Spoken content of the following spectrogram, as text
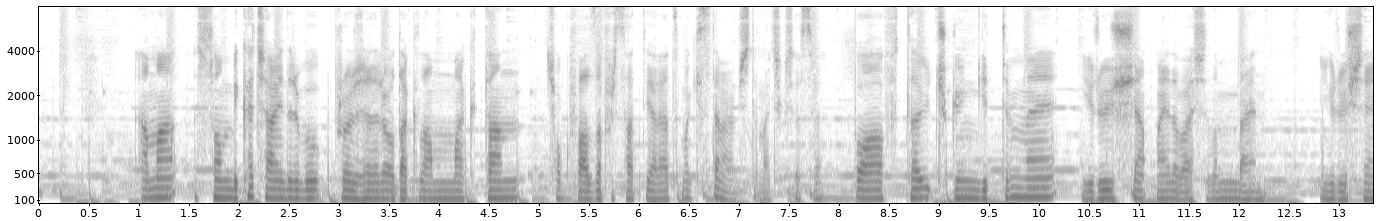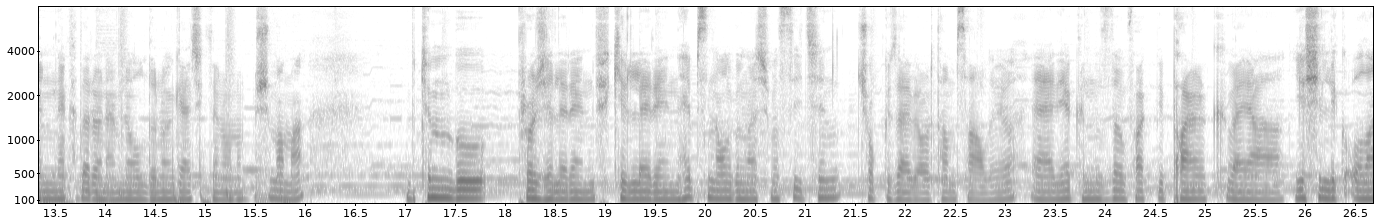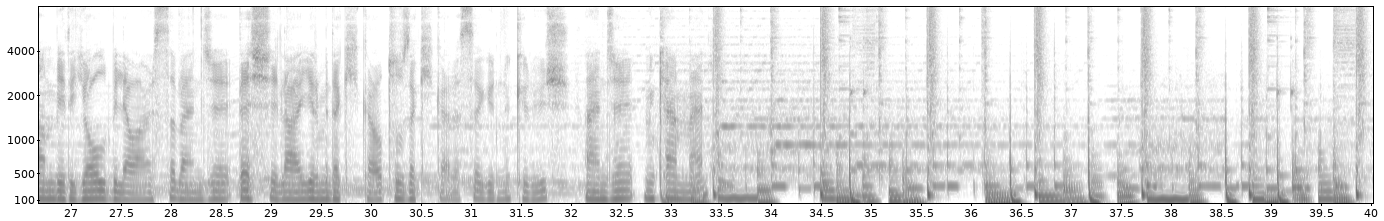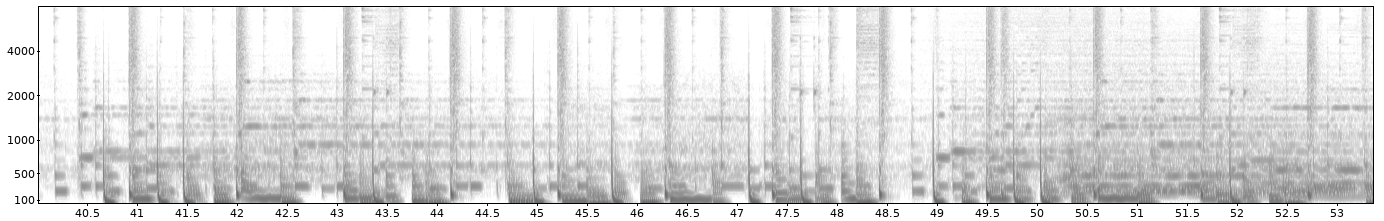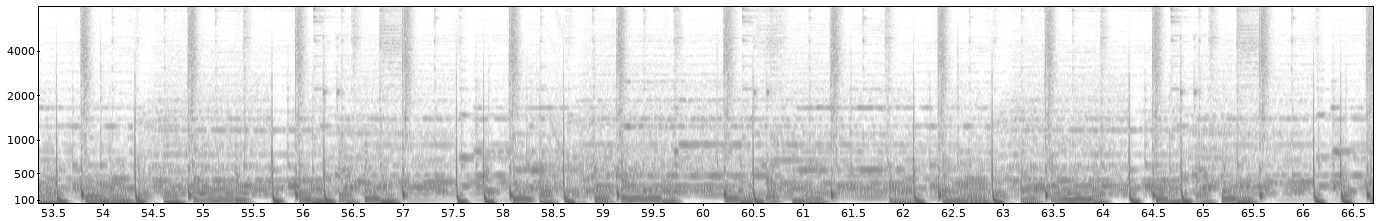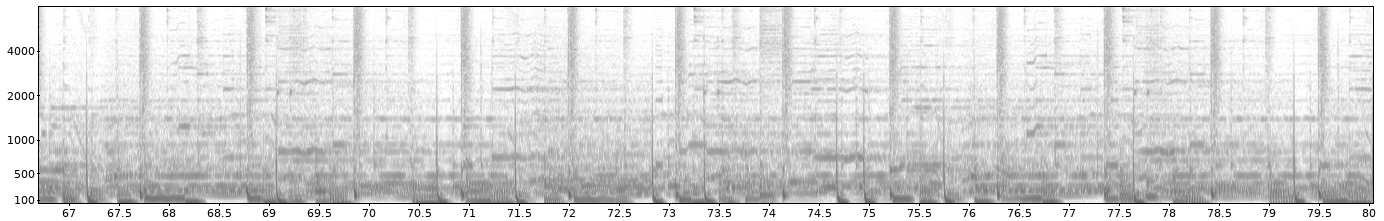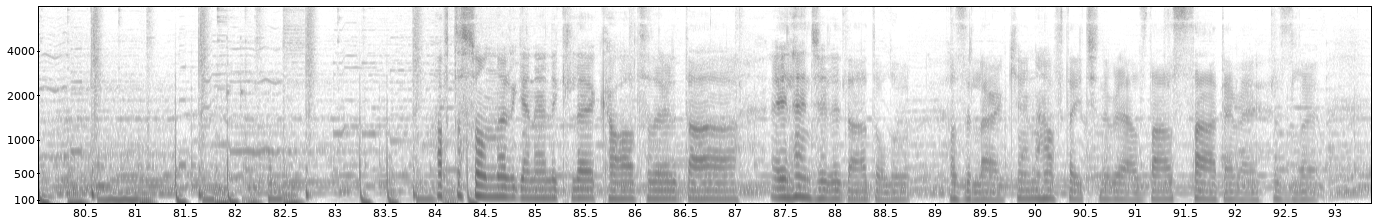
Ama son birkaç aydır bu projelere odaklanmaktan çok fazla fırsat yaratmak istememiştim açıkçası. Bu hafta 3 gün gittim ve yürüyüş yapmaya da başladım. Ben yürüyüşlerin ne kadar önemli olduğunu gerçekten unutmuşum ama bütün bu projelerin, fikirlerin hepsinin olgunlaşması için çok güzel bir ortam sağlıyor. Eğer yakınınızda ufak bir park veya yeşillik olan bir yol bile varsa bence 5 ila 20 dakika, 30 dakika arası günlük yürüyüş bence mükemmel. Hafta sonları genellikle kahvaltıları daha eğlenceli, daha dolu hazırlarken hafta içinde biraz daha sade ve hızlı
